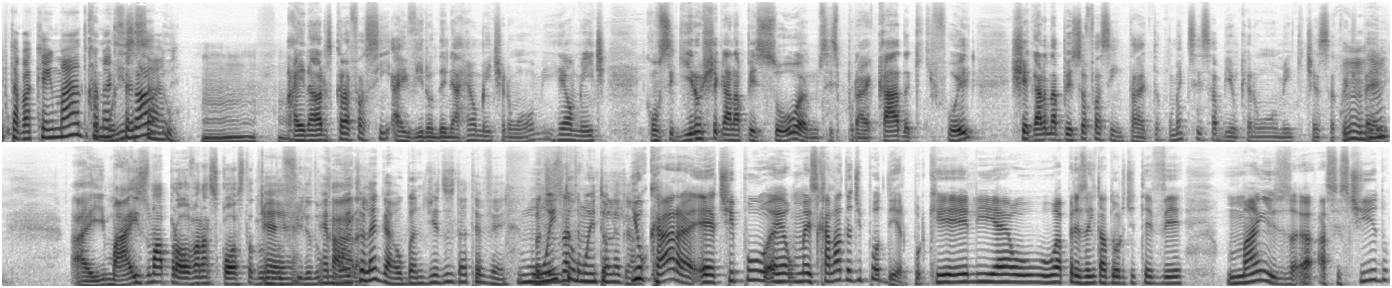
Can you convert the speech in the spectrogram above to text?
tava queimado, como é que você carbonizado. sabe? Hum, Aí na hora os caras falam assim, aí viram o DNA, realmente era um homem, realmente conseguiram chegar na pessoa, não sei se por arcada, o que, que foi, chegaram na pessoa e falaram assim, tá, então como é que vocês sabiam que era um homem que tinha essa cor de Uhum. pele? Aí mais uma prova nas costas do, do É, filho do é cara. muito legal, Bandidos da TV. Bandidos Muito, da TV. muito legal. E o cara é tipo é uma escalada de poder, porque ele é o apresentador de TV mais a- assistido,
